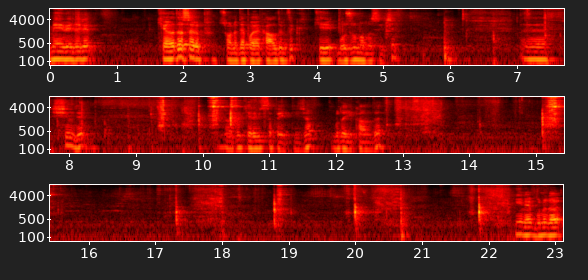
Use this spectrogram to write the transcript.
meyveleri kağıda sarıp sonra depoya kaldırdık ki bozulmaması için. Ee, şimdi biraz da kereviz sapı ekleyeceğim. Bu da yıkandı. Yine bunu da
